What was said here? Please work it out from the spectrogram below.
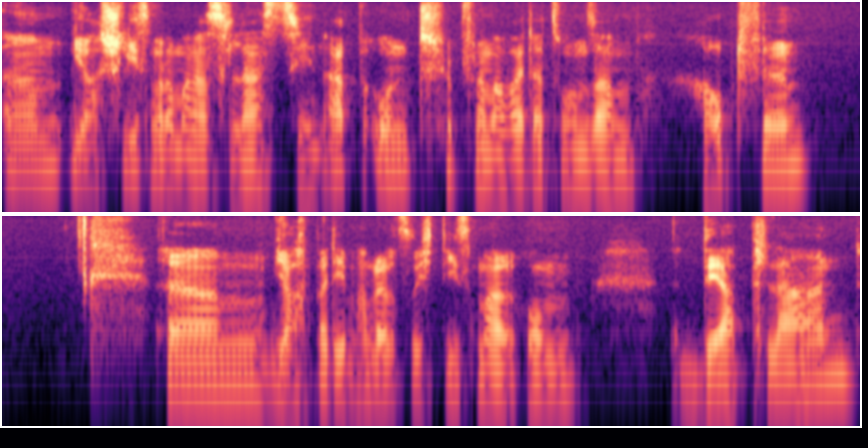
Ähm, ja, schließen wir doch mal das Last Scene ab und hüpfen mal weiter zu unserem Hauptfilm. Ähm, ja, bei dem handelt es sich diesmal um Der Plan.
